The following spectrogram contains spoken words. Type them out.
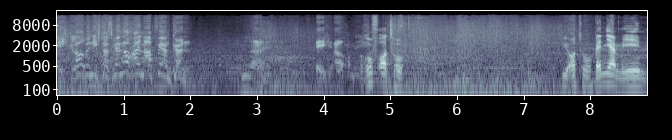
Ich glaube nicht, dass wir noch einen abwehren können. Ruf Otto. Wie Otto. Benjamin.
